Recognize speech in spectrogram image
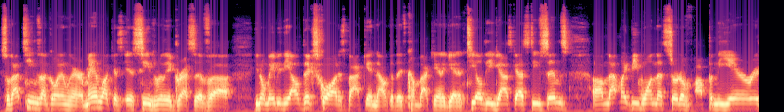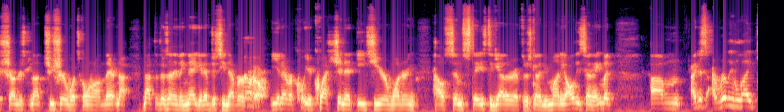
so that team's not going anywhere. Manluck is, is seems really aggressive. Uh, you know, maybe the Al Dick squad is back in now because they've come back in again. And TLD, Gas Gas, Steve Sims, um, that might be one that's sort of up in the air ish. I'm just not too sure what's going on there. Not not that there's anything negative, just you never you never you question it each year, wondering how Sims stays together, if there's going to be money, all these kind of things. But um, I just I really like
